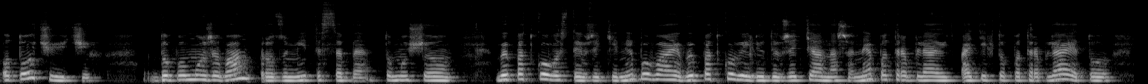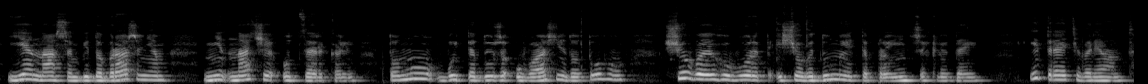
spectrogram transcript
оточуючих допоможе вам розуміти себе, тому що випадковостей в житті не буває, випадкові люди в життя наше не потрапляють, а ті, хто потрапляє, то є нашим відображенням, наче у дзеркалі. Тому будьте дуже уважні до того, що ви говорите і що ви думаєте про інших людей. І третій варіант.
